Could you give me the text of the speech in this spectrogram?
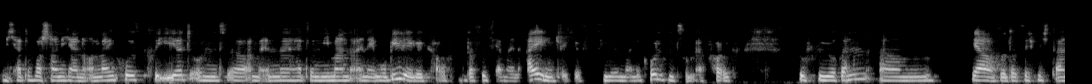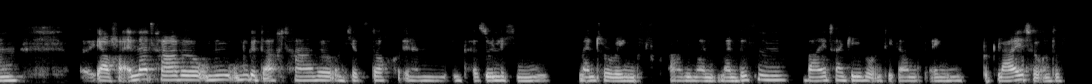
Ich hätte wahrscheinlich einen Online-Kurs kreiert und äh, am Ende hätte niemand eine Immobilie gekauft. Das ist ja mein eigentliches Ziel, meine Kunden zum Erfolg zu führen. Ähm, ja, so dass ich mich dann ja, verändert habe, um, umgedacht habe und jetzt doch im, im persönlichen Mentorings quasi mein, mein Wissen weitergebe und die ganz eng begleite. Und das,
